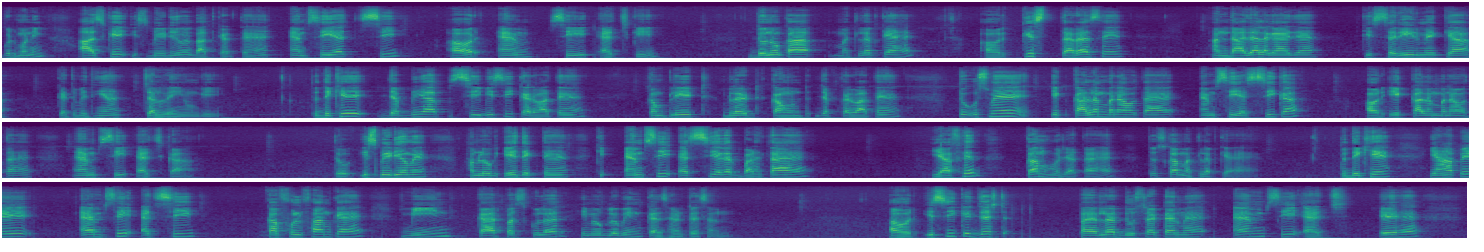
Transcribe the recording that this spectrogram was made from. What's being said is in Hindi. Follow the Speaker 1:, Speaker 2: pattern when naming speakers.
Speaker 1: Good morning. आज के इस वीडियो में बात करते हैं एम और एमसीएच की। दोनों का मतलब क्या है और किस तरह से अंदाज़ा लगाया जाए कि शरीर में क्या गतिविधियाँ चल रही होंगी। तो देखिए, जब भी आप सीबीसी करवाते हैं कंप्लीट ब्लड काउंट जब करवाते हैं तो उसमें एक कॉलम बना होता है एम का और एक कॉलम बना होता है एम सी एच का। तो इस वीडियो में हम लोग ये देखते हैं कि एम सी एच सी अगर बढ़ता है या फिर कम हो जाता है तो उसका मतलब क्या है? तो देखिए, यहाँ पे एम सी एच सी का फुल फॉर्म क्या है? Mean corpuscular haemoglobin concentration. और इसी के जस्ट पैरलर दूसरा टर्म है एम सी एच ए है।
